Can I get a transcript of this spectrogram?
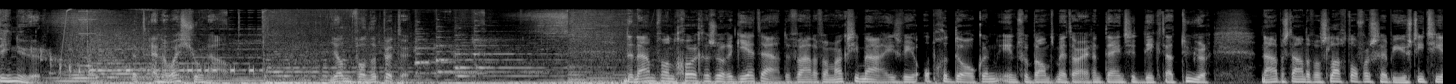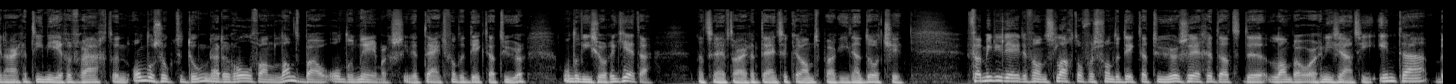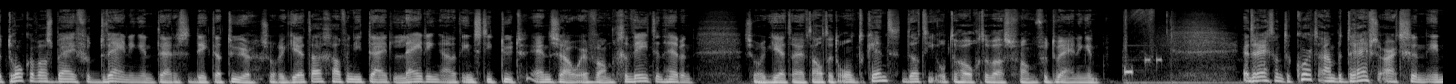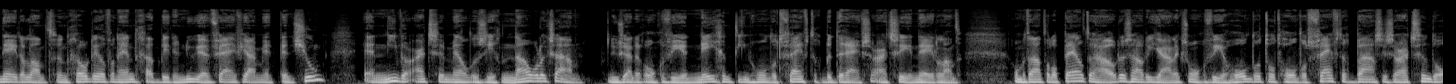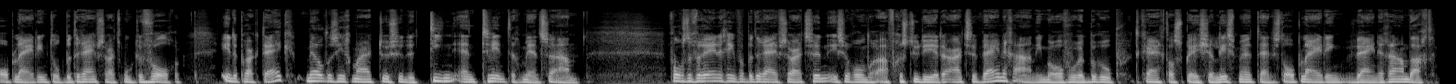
10 uur. Het NOS-journaal. Jan van der Putten. De naam van Jorge Zorreguieta, de vader van Maxima, is weer opgedoken in verband met de Argentijnse dictatuur. Nabestaanden van slachtoffers hebben justitie in Argentinië gevraagd een onderzoek te doen naar de rol van landbouwondernemers in de tijd van de dictatuur, onder wie Zorreguieta. Dat schrijft de Argentijnse krant Pagina Doce. Familieleden van slachtoffers van de dictatuur zeggen dat de landbouworganisatie INTA betrokken was bij verdwijningen tijdens de dictatuur. Sorigeta gaf in die tijd leiding aan het instituut en zou ervan geweten hebben. Sorigeta heeft altijd ontkend dat hij op de hoogte was van verdwijningen. Er dreigt een tekort aan bedrijfsartsen in Nederland. Een groot deel van hen gaat binnen nu en vijf jaar met pensioen en nieuwe artsen melden zich nauwelijks aan. Nu zijn er ongeveer 1950 bedrijfsartsen in Nederland. Om het aantal op peil te houden zouden jaarlijks ongeveer 100 tot 150 basisartsen de opleiding tot bedrijfsarts moeten volgen. In de praktijk melden zich maar tussen de 10 en 20 mensen aan. Volgens de Vereniging van Bedrijfsartsen is er onder afgestudeerde artsen weinig animo voor het beroep. Het krijgt als specialisme tijdens de opleiding weinig aandacht.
